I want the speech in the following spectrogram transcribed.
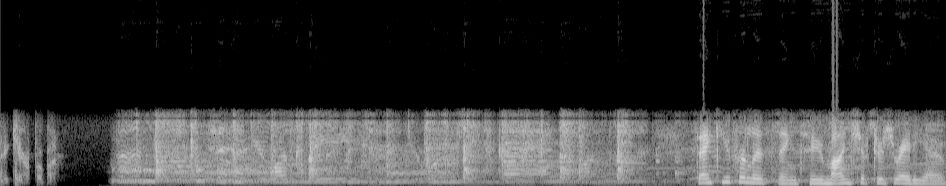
Take care. Bye bye. Thank you for listening to Mindshifters Radio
